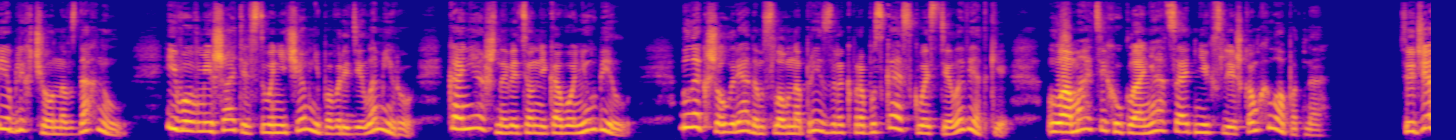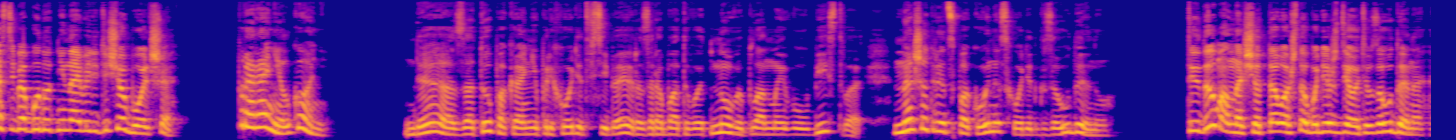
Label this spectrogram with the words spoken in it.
и облегченно вздохнул. Его вмешательство ничем не повредило миру. Конечно, ведь он никого не убил. Блэк шел рядом, словно призрак, пропуская сквозь тело ветки. Ломать их, уклоняться от них слишком хлопотно. «Сейчас тебя будут ненавидеть еще больше», Проронил конь. Да, зато пока они приходят в себя и разрабатывают новый план моего убийства, наш отряд спокойно сходит к Заудену. Ты думал насчет того, что будешь делать у Заудена?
